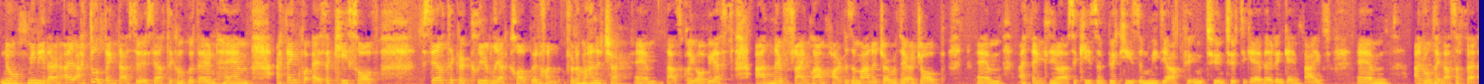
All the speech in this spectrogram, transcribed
No, me neither. I, I don't think that's how Celtic will go down. Um, I think it's a case of Celtic are clearly a club in hunt for a manager. Um, that's quite obvious. And now Frank Lampard is a manager without a job. Um, I think you know that's a case of bookies and media putting two and two together and getting five. Um, I don't think that's a fit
